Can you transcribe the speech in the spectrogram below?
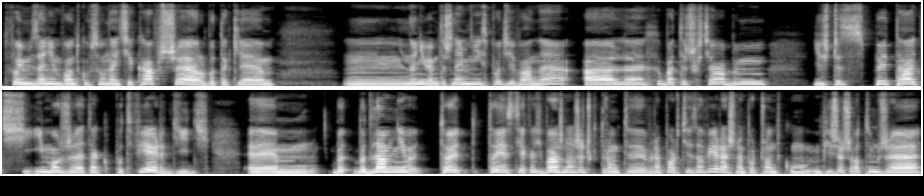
twoim zdaniem wątków są najciekawsze, albo takie no nie wiem, też najmniej spodziewane, ale chyba też chciałabym jeszcze spytać i może tak potwierdzić, bo, bo, dla mnie to, to jest jakaś ważna rzecz, którą ty w raporcie zawierasz. Na początku piszesz o tym, że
